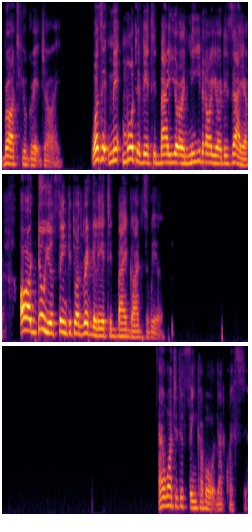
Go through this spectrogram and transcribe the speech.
brought you great joy. Was it motivated by your need or your desire? Or do you think it was regulated by God's will? I want you to think about that question.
